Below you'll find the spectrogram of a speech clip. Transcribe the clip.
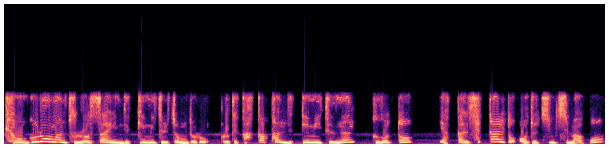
벽으로만 둘러싸인 느낌이 들 정도로 그렇게 갑갑한 느낌이 드는 그것도 약간 색깔도 어두침침하고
